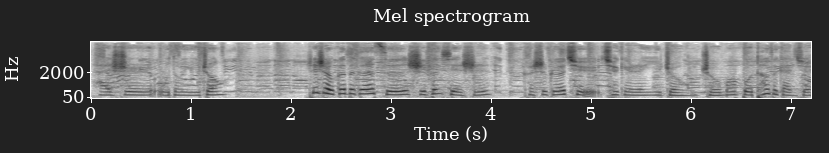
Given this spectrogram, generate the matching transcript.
还是无动于衷？这首歌的歌词十分写实，可是歌曲却给人一种琢磨不透的感觉。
